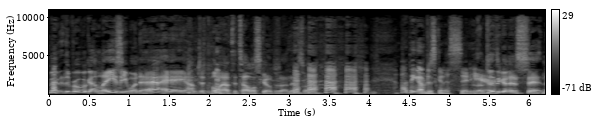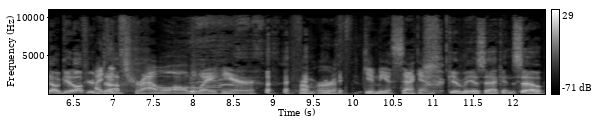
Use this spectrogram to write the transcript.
maybe the rover got lazy one day. "Ah, Hey, I'm just pulling out the telescopes on this one. I think I'm just going to sit here. I'm just going to sit. No, get off your I did duff. travel all the way here from Earth. Give me a second. Give me a second. So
